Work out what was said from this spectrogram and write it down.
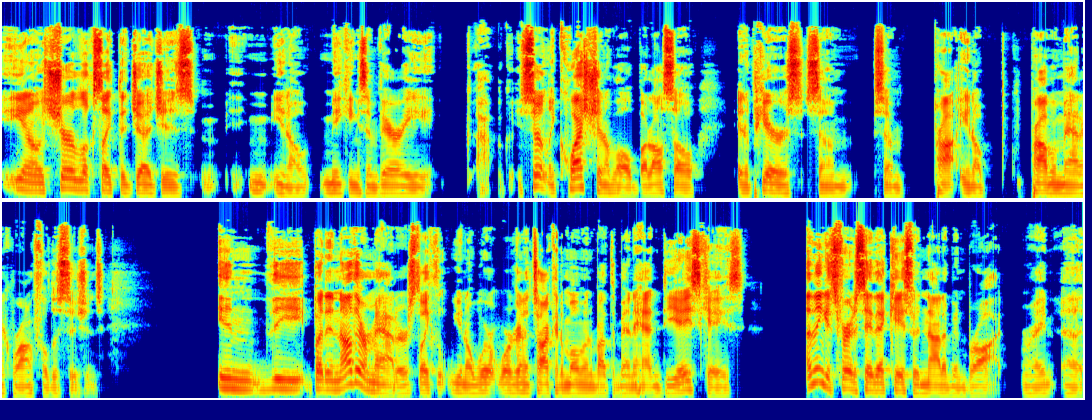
you know, it sure looks like the judge is, you know, making some very uh, certainly questionable, but also it appears some some pro, you know problematic wrongful decisions. In the but in other matters, like you know, we're we're going to talk in a moment about the Manhattan DA's case. I think it's fair to say that case would not have been brought, right, uh,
